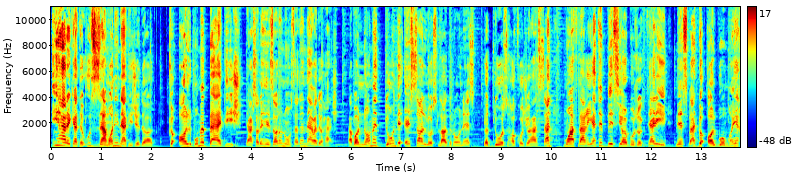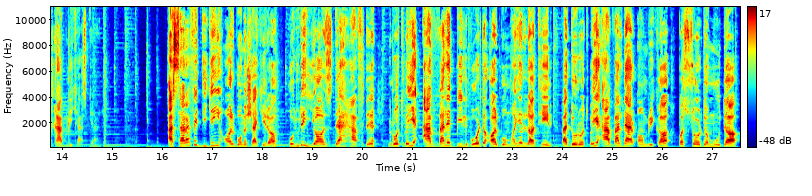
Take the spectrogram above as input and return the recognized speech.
این حرکت او زمانی نتیجه داد که آلبوم بعدیش در سال 1998 و با نام دوند استان لوس لادرونس یا دوزها کجا هستن موفقیت بسیار بزرگتری نسبت به آلبوم های قبلی کسب کرد. از طرف دیگه این آلبوم شکیرا حدود 11 هفته رتبه اول بیلبورد آلبوم های لاتین و دو رتبه اول در آمریکا با سردو مودا،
